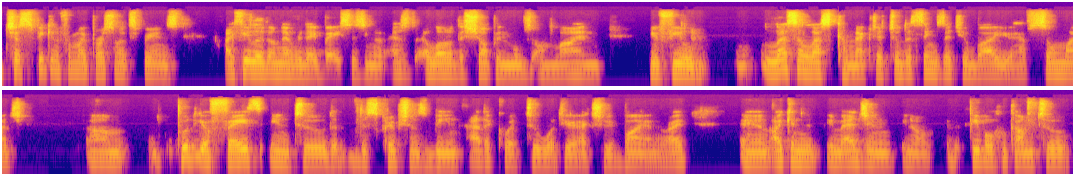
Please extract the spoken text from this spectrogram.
Just speaking from my personal experience, I feel it on everyday basis. You know, as a lot of the shopping moves online, you feel less and less connected to the things that you buy. You have so much um, put your faith into the descriptions being adequate to what you're actually buying, right? And I can imagine, you know, people who come to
